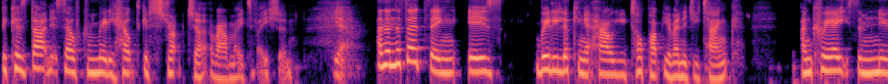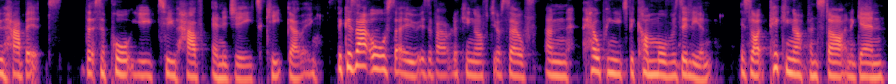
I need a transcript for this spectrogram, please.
because that in itself can really help to give structure around motivation. Yeah. And then the third thing is really looking at how you top up your energy tank and create some new habits that support you to have energy to keep going. Because that also is about looking after yourself and helping you to become more resilient. It's like picking up and starting again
